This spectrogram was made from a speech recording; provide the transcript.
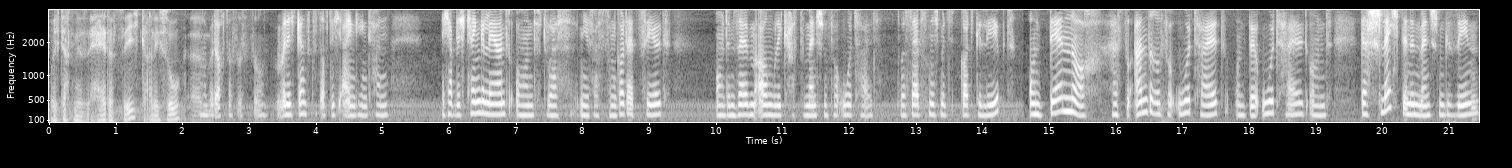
Und ich dachte mir, hä, das sehe ich gar nicht so. Ähm Aber doch, das ist so. Wenn ich ganz kurz auf dich eingehen kann. Ich habe dich kennengelernt und du hast mir fast von Gott erzählt und im selben Augenblick hast du Menschen verurteilt. Du hast selbst nicht mit Gott gelebt und dennoch hast du andere verurteilt und beurteilt und das Schlechte in den Menschen gesehen,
